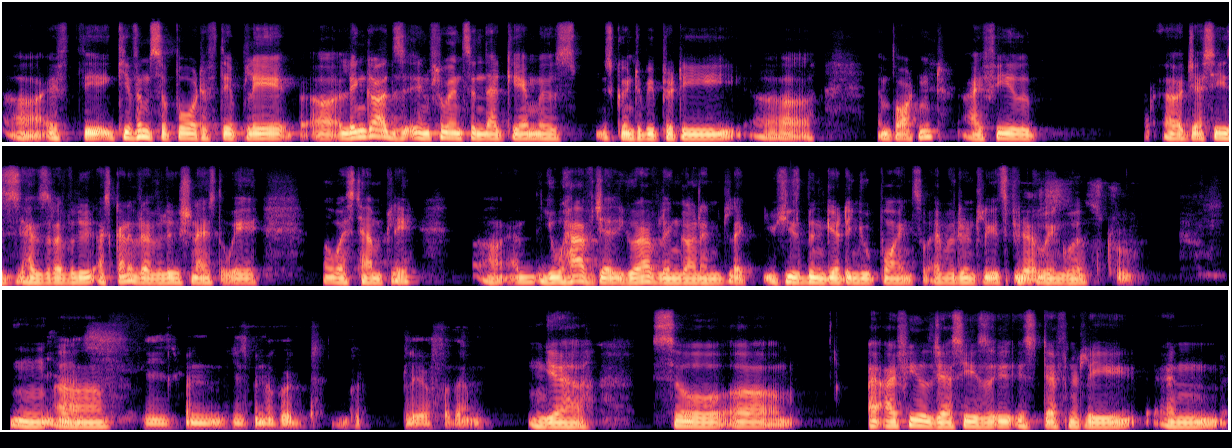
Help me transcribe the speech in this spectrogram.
uh, if they give him support, if they play, uh, Lingard's influence in that game is is going to be pretty uh, important. I feel uh, Jesse's has revolu- has kind of revolutionized the way West Ham play. Uh, and you have you have Lingard, and like he's been getting you points, so evidently it's been yes, going well. That's true. Mm, he uh, he's been he's been a good good player for them. Yeah. So um, I, I feel Jesse is is definitely an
